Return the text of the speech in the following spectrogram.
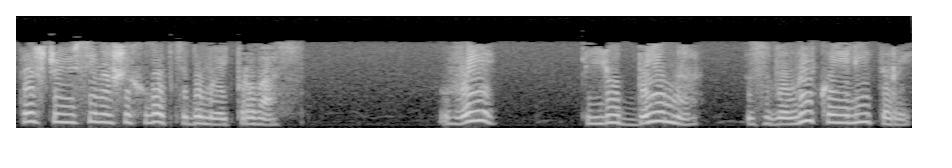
те, що й усі наші хлопці думають про вас. Ви людина з великої літери.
